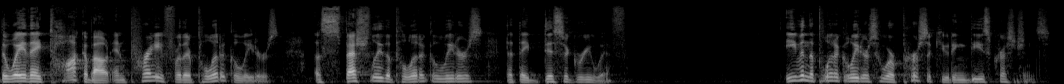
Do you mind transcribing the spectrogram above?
the way they talk about and pray for their political leaders, especially the political leaders that they disagree with even the political leaders who are persecuting these Christians.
